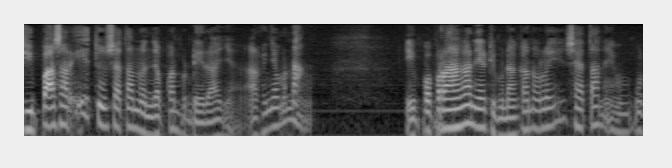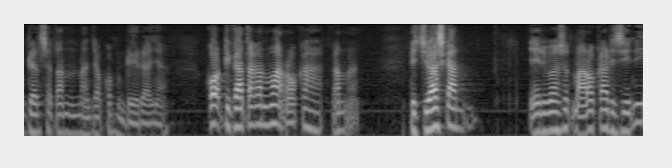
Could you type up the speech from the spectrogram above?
Di pasar itu setan menyiapkan benderanya, akhirnya menang. Di peperangan yang dimenangkan oleh setan yang kemudian setan menancapkan benderanya. Kok dikatakan marokah? Karena dijelaskan yang dimaksud marokah di sini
